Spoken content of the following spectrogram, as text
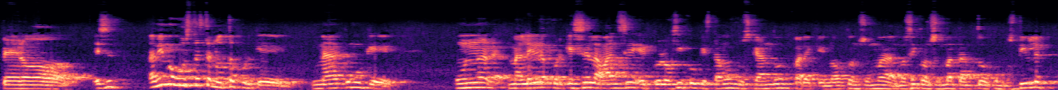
pero ese- a mí me gusta esta nota porque me da como que una, me alegra porque es el avance ecológico que estamos buscando para que no consuma no se consuma tanto combustible.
